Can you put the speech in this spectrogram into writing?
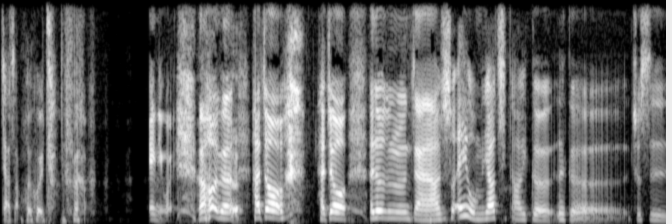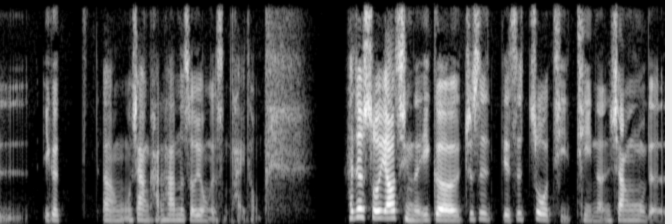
家长会会长。Anyway，然后呢，他就他就他就这么讲，然后就说：“哎、欸，我们邀请到一个那个，就是一个，嗯，我想想看，他那时候用的什么抬头。”他就说邀请了一个，就是也是做体体能项目的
